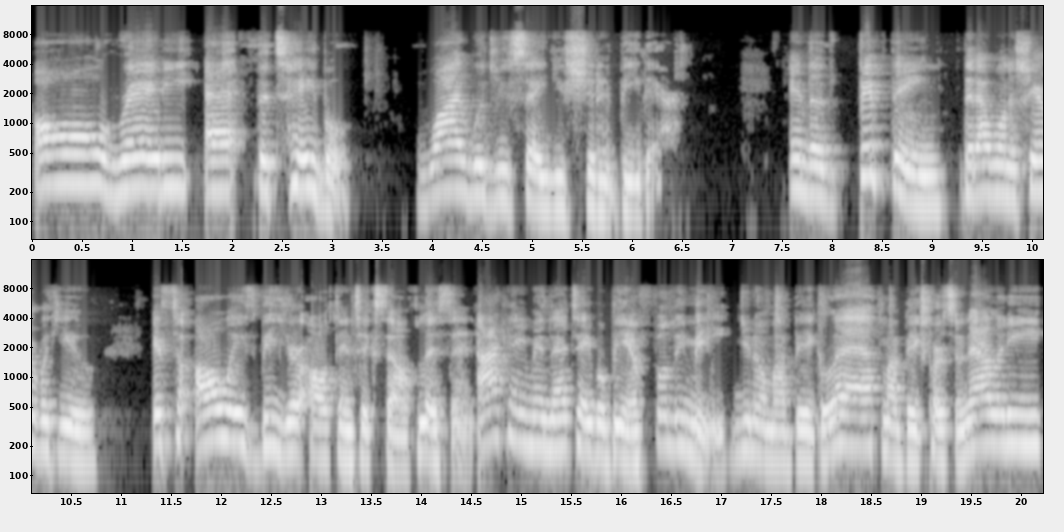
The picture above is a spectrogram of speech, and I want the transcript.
already at the table. Why would you say you shouldn't be there? And the fifth thing that I want to share with you is to always be your authentic self. Listen, I came in that table being fully me. You know, my big laugh, my big personality.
